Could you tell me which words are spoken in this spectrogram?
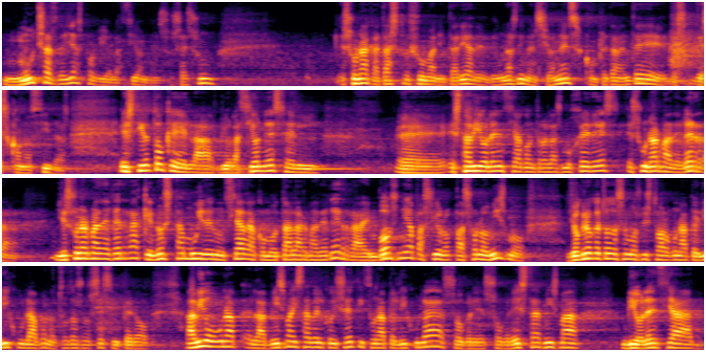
muchas de ellas por violaciones. O sea, es, un, es una catástrofe humanitaria de, unas dimensiones completamente desconocidas. Es cierto que la violación es el eh, esta violencia contra las mujeres es un arma de guerra y es un arma de guerra que no está muy denunciada como tal arma de guerra. En Bosnia pasó, pasó, lo mismo. Yo creo que todos hemos visto alguna película, bueno, todos no sé si, pero ha habido una, la misma Isabel Coiset hizo una película sobre, sobre esta misma violencia,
